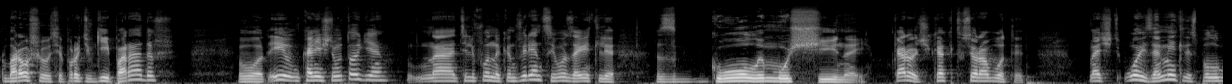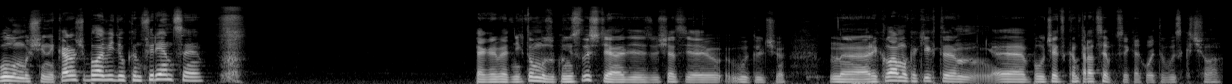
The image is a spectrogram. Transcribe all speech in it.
Боровшегося против гей-парадов. Вот. И в конечном итоге на телефонной конференции его заметили с голым мужчиной. Короче, как это все работает? Значит, ой, заметили с полуголым мужчиной. Короче, была видеоконференция. Так, ребят, никто музыку не слышит, я надеюсь, сейчас я ее выключу. Реклама каких-то, э, получается, контрацепции какой-то выскочила.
